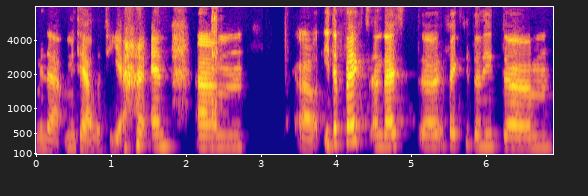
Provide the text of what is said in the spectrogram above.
mentality yeah. And um, uh, it affects and I uh, affected and it um,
